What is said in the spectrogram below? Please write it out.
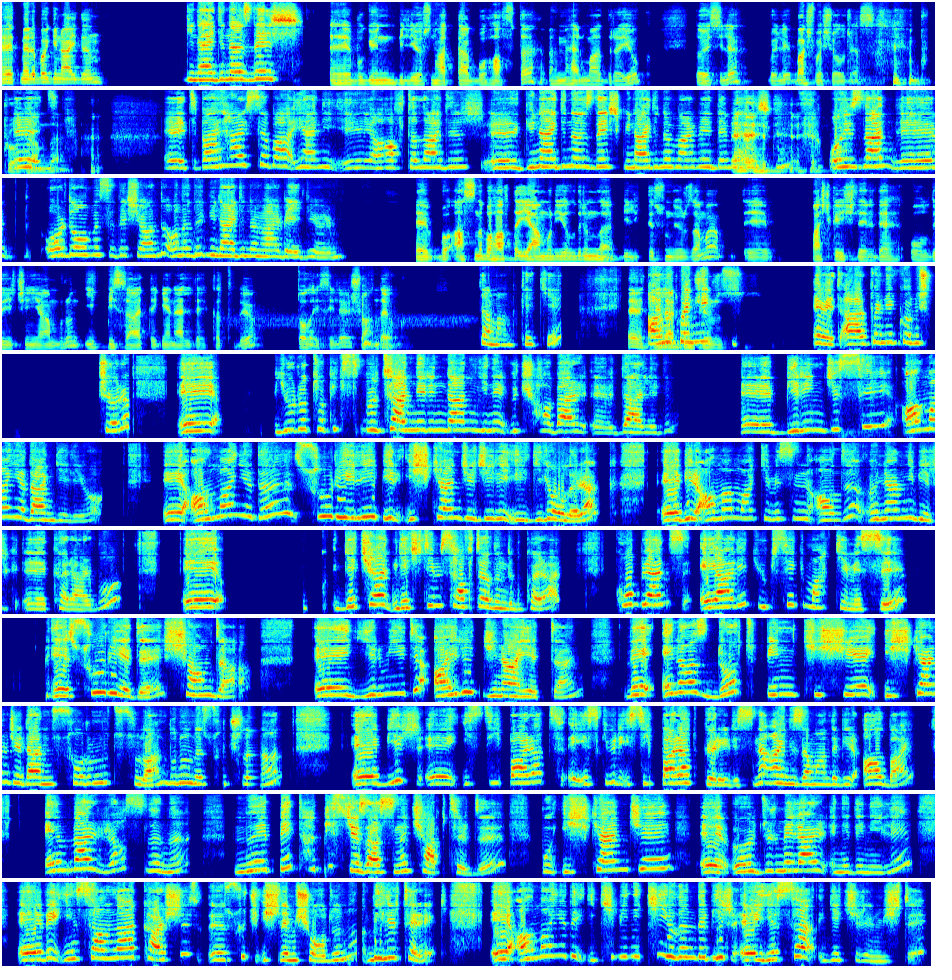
Evet merhaba günaydın. Günaydın Özdeş. Ee, bugün biliyorsun hatta bu hafta Ömer Madra yok. Dolayısıyla böyle baş başa olacağız bu programda. Evet. Evet ben her sabah yani e, haftalardır e, günaydın Özdeş, günaydın Ömer Bey dememiştim. Evet. o yüzden e, orada olmasa da şu anda ona da günaydın Ömer Bey diyorum. E, bu aslında bu hafta Yağmur Yıldırım'la birlikte sunuyoruz ama e, başka işleri de olduğu için Yağmur'un ilk bir saatte genelde katılıyor. Dolayısıyla şu anda yok. Tamam peki. Evet neler Avrupa konuşuyoruz? Ne, evet Avrupa ne konuşuyorum? Ee, Eurotopics bültenlerinden yine üç haber e, derledim. E, birincisi Almanya'dan geliyor. E, Almanya'da Suriyeli bir işkenceciyle ilgili olarak e, bir Alman mahkemesinin aldığı önemli bir e, karar bu. E, geçen geçtiğimiz hafta alındı bu karar. Koblenz Eyalet Yüksek Mahkemesi e, Suriye'de, Şam'da e, 27 ayrı cinayetten ve en az 4000 kişiye işkenceden sorumlu tutulan, bununla suçlanan bir e, istihbarat, e, eski bir istihbarat görevlisine aynı zamanda bir albay Enver Raslan'ı müebbet hapis cezasına çarptırdı. Bu işkence, e, öldürmeler nedeniyle ve insanlığa karşı suç işlemiş olduğunu belirterek Almanya'da 2002 yılında bir yasa geçirilmişti.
